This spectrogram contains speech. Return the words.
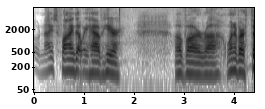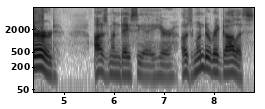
Oh, nice find that we have here of our, uh, one of our third Osmundaceae here, Osmunda regalis,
